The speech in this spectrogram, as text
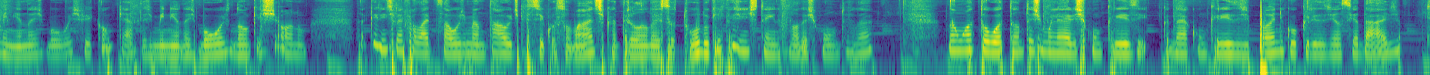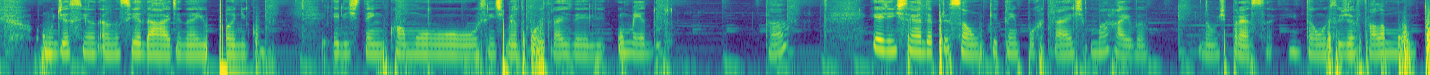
meninas boas ficam quietas, meninas boas não questionam. Só que a gente vai falar de saúde mental e de psicossomática, atrelando a isso tudo, o que, que a gente tem no final das contas, né? Não à toa tantas mulheres com crise, né, com crise de pânico, crise de ansiedade, onde a ansiedade, né, e o pânico, eles têm como sentimento por trás dele o medo, tá? E a gente tem a depressão, que tem por trás uma raiva não expressa. Então isso já fala muito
